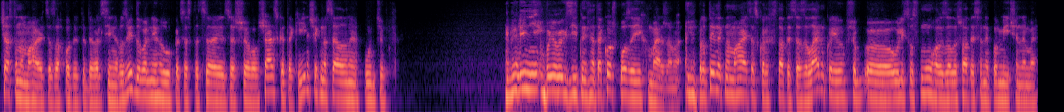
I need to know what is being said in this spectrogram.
Часто намагаються заходити диверсійні розвідувальні групи. Це стосується що Вовчанська, так і інших населених пунктів. Лінії бойових зіткнень, а також поза їх межами. Противник намагається скористатися зеленкою, щоб е, у лісосмугах залишатися непоміченими.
